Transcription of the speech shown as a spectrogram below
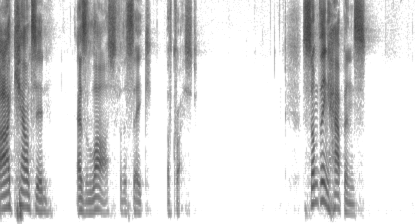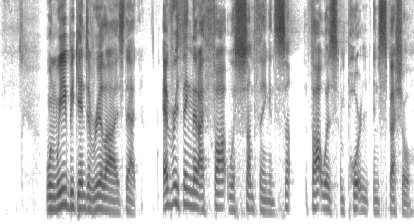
I counted as loss for the sake of Christ something happens when we begin to realize that everything that I thought was something and so, thought was important and special,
